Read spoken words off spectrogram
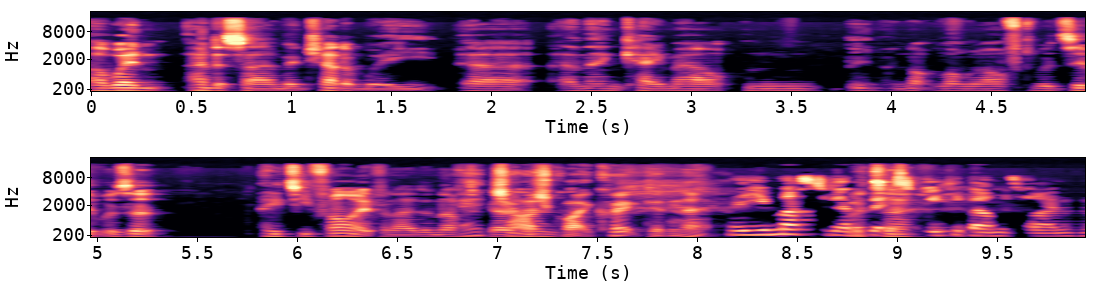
I went, had a sandwich, had a wee, uh, and then came out. And you know, not long afterwards, it was at 85, and I had enough yeah, to go. charged home. quite quick, didn't it? you must have had but, a bit uh, of squeaky bum time.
